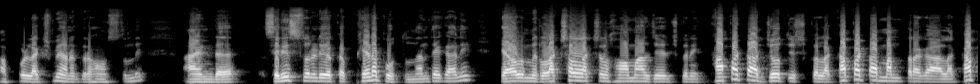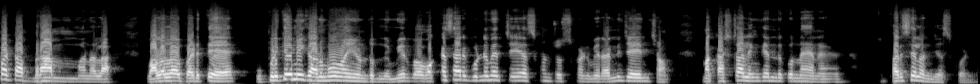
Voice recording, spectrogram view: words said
అప్పుడు లక్ష్మి అనుగ్రహం వస్తుంది. అండ్ శనీశ్వరుడి యొక్క పీడ పోతుంది. అంతేకాని కేవలం మీరు లక్షల లక్షల హోమాలు చేయించుకొని కపట జ్యోతిష్కుల కపట మంత్రగాల కపట బ్రాహ్మణుల వలలో పడితే ఇప్పటికే మీకు అనుభవం అయి ఉంటుంది. మీరు ఒక్కసారి గుండె మీద చేసుకొని చూసుకోండి. మీరు అన్ని చేయించాం. మా కష్టాలు ఇంకెందుకు ఉన్నాయని పరిశీలన చేసుకోండి.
